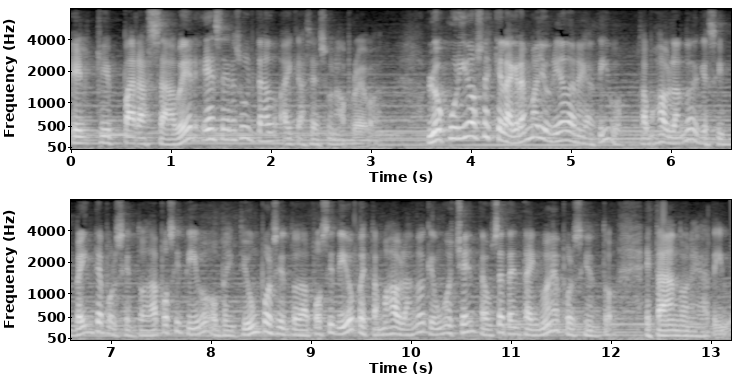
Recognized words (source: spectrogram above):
el que para saber ese resultado hay que hacerse una prueba. Lo curioso es que la gran mayoría da negativo. Estamos hablando de que si 20% da positivo o 21% da positivo, pues estamos hablando de que un 80, un 79% está dando negativo.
